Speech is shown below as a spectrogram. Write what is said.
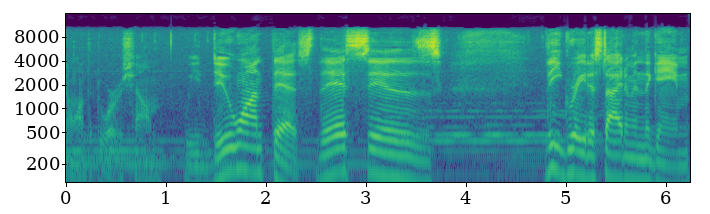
Don't want the Dwarvish Helm. We do want this. This is the greatest item in the game.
